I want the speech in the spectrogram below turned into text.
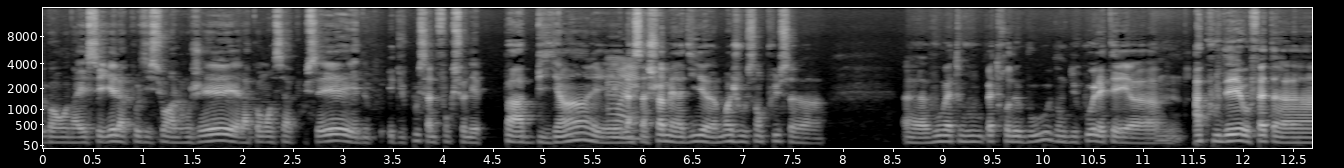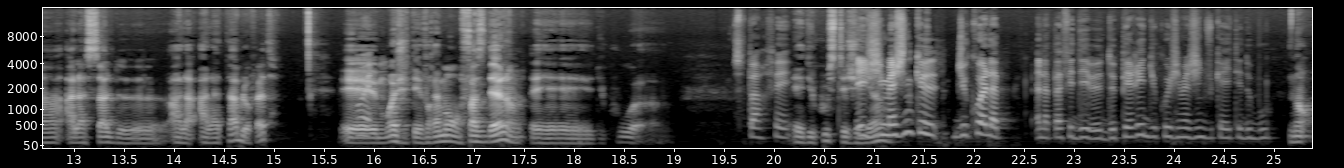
ben on a essayé la position allongée, elle a commencé à pousser et, du- et du coup ça ne fonctionnait pas bien et la sage-femme elle a dit euh, moi je vous sens plus euh, vous mettre vous mettre debout. Donc du coup elle était euh, accoudée au fait à, à la salle de à la, à la table au fait. Et Ouais. moi j'étais vraiment en face d'elle. Et du coup euh, C'est parfait. et du coup c'était Et génial. j'imagine que du coup, elle a, elle a pas fait de péri, du coup, j'imagine, vu qu'elle était debout. non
